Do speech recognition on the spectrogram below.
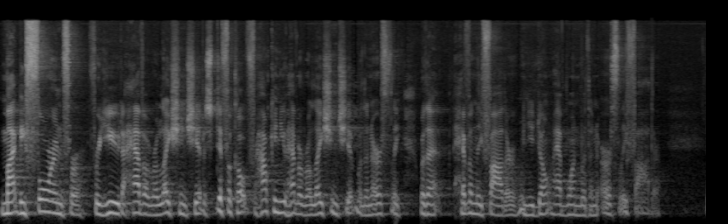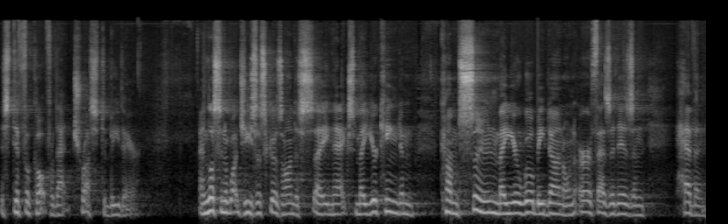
Might be foreign for, for you to have a relationship. It's difficult for how can you have a relationship with an earthly, with a heavenly father when you don't have one with an earthly father? It's difficult for that trust to be there. And listen to what Jesus goes on to say next. May your kingdom come soon. May your will be done on earth as it is in heaven.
